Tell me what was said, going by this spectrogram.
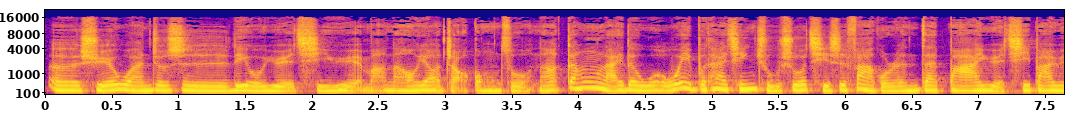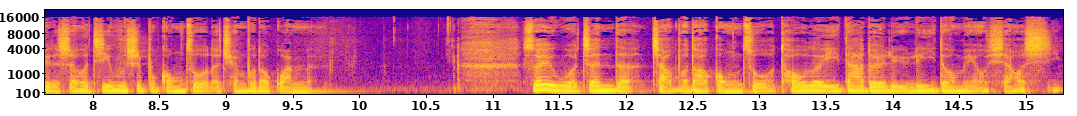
呃学完就是六月七月嘛，然后要找工作。然后刚来的我，我也不太清楚说，其实法国人在八月七八月的时候几乎是不工作的，全部都关门。所以我真的找不到工作，投了一大堆履历都没有消息。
